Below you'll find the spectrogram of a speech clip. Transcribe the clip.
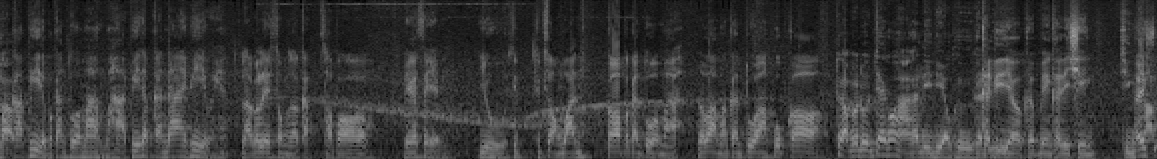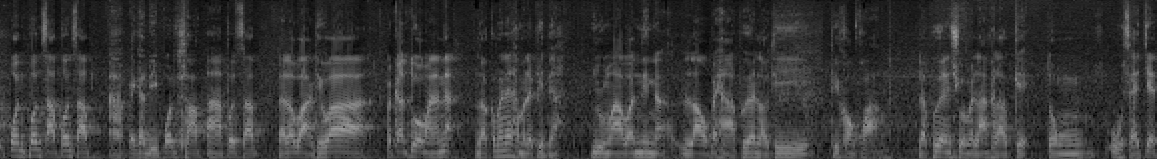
ครับ บอกครับพี่เดี๋ยวประกันตัวมาผมมาหาพี่ถ้าประกันได้พี่อย่างเงี้ยเราก็เลยส่งเรากลับสปเพชรเกษมอยู่10 12 วันก็ประกันตัวมา ระหว่างประกันตัวปุ๊บก็กลับมาโดนแจ้งข้อหาคดีเดียวคือ คดีเดียวเกิดเป็นคดีชิงชิงทรัพย์ เอ้ยปล้นปล้นทรัพย์ปล้นทรัพย์ อ่าเป็นคดีปล้นทรัพย์ อ่าปล้นทรัพย์แล้วระหว่างที่ว่าประกันตัวมานั้นน่ะเราก็ไม่ได้ทำอะไรผิดนะอยู่มาวันหนึ่งอะเราไปหาเพื่อนเราที่ที่คลองขวาง แล้วเพื่อนชวนไปร้านคาราโอเกะตรงอู่สายเจ็ด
